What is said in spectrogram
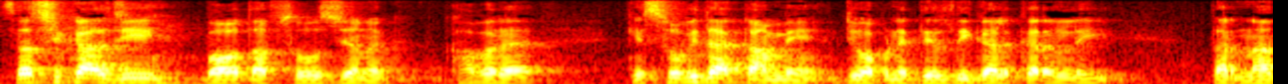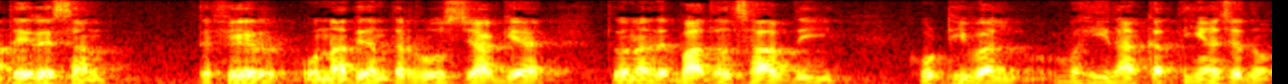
ਸਤਿ ਸ਼੍ਰੀ ਅਕਾਲ ਜੀ। ਬਹੁਤ ਅਫਸੋਸਜਨਕ ਖਬਰ ਹੈ ਕਿ ਸੁਵਿਧਾ ਕਾਮੇ ਜੋ ਆਪਣੇ ਦਿਲ ਦੀ ਗੱਲ ਕਰਨ ਲਈ ਧਰਨਾ ਦੇ ਰਹੇ ਸਨ ਤੇ ਫਿਰ ਉਹਨਾਂ ਦੇ ਅੰਦਰ ਰੋਸ ਜਾਗਿਆ ਤੇ ਉਹਨਾਂ ਦੇ ਬਾਦਲ ਸਾਹਿਬ ਦੀ ਕੋਠੀ ਵੱਲ ਵਹੀਰਾਂ ਕੱਤੀਆਂ ਜਦੋਂ।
